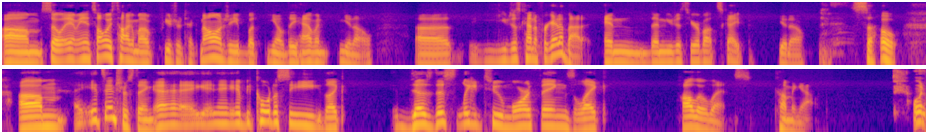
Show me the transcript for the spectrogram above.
Um, so I mean it's always talking about future technology, but you know they haven't you know uh, you just kind of forget about it, and then you just hear about Skype. You know, so um, it's interesting. Uh, it- it'd be cool to see like does this lead to more things like HoloLens coming out? Well,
